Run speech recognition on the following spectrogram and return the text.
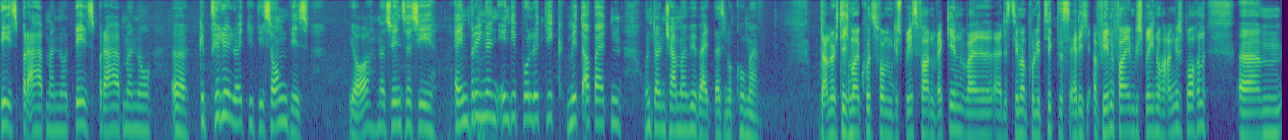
das braucht man noch, das braucht man noch. Es äh, gibt viele Leute, die sagen das. Ja, dann sollen sie sich einbringen in die Politik, mitarbeiten und dann schauen wir, wie weit das wir kommen. Da möchte ich mal kurz vom Gesprächsfaden weggehen, weil äh, das Thema Politik, das hätte ich auf jeden Fall im Gespräch noch angesprochen. Ähm,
